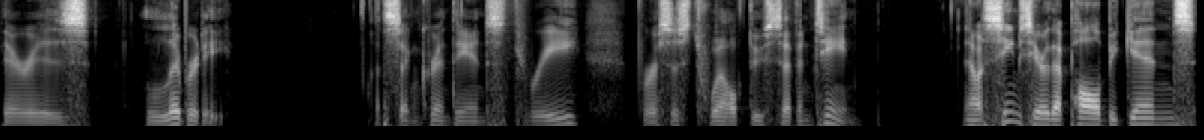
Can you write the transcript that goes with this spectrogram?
there is liberty. That's 2 Corinthians 3, verses 12 through 17. Now, it seems here that Paul begins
